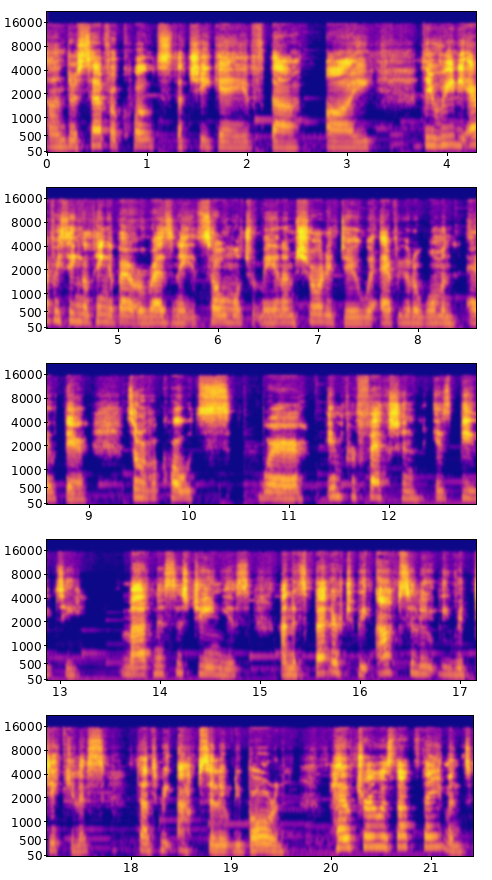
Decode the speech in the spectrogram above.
And there's several quotes that she gave that I, they really, every single thing about her resonated so much with me. And I'm sure they do with every other woman out there. Some of her quotes were imperfection is beauty, madness is genius, and it's better to be absolutely ridiculous than to be absolutely boring. How true is that statement?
